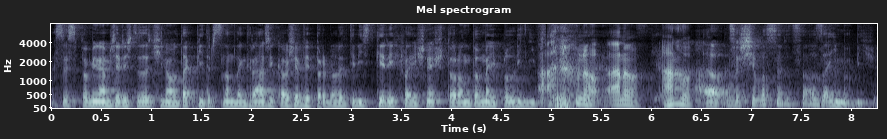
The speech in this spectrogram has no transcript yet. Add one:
Já si vzpomínám, že když to začínalo, tak Peter se tam tenkrát říkal, že vyprodali ty lístky rychlejší než Toronto Maple Leafs. Ano, no, ano, ano. Což je vlastně docela zajímavý, že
